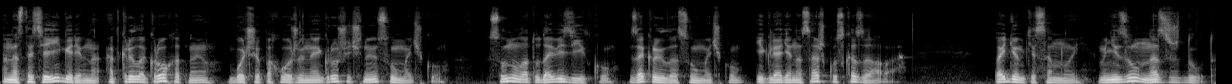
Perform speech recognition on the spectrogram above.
Анастасия Игоревна открыла крохотную, больше похожую на игрушечную сумочку. Сунула туда визитку, закрыла сумочку и, глядя на Сашку, сказала «Пойдемте со мной, внизу нас ждут».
